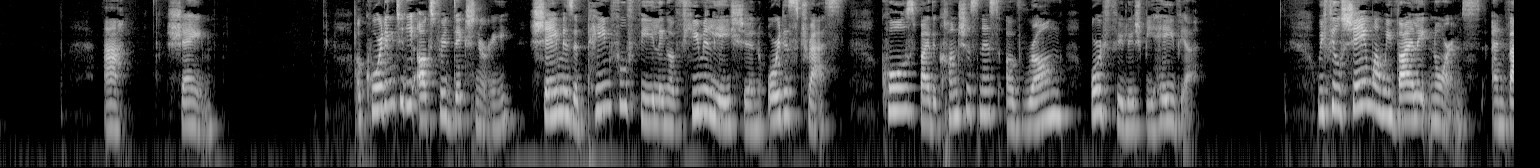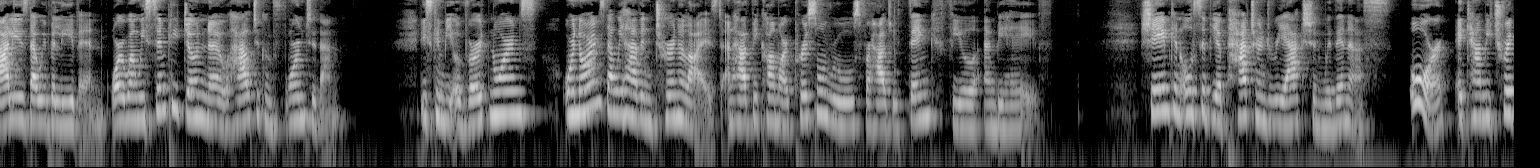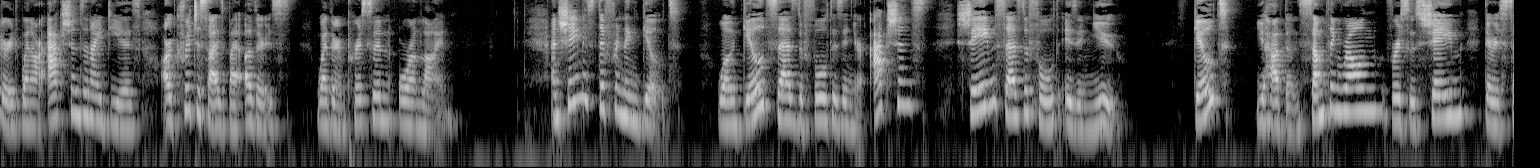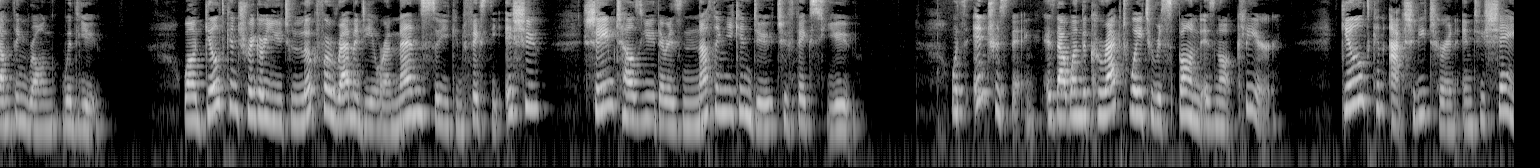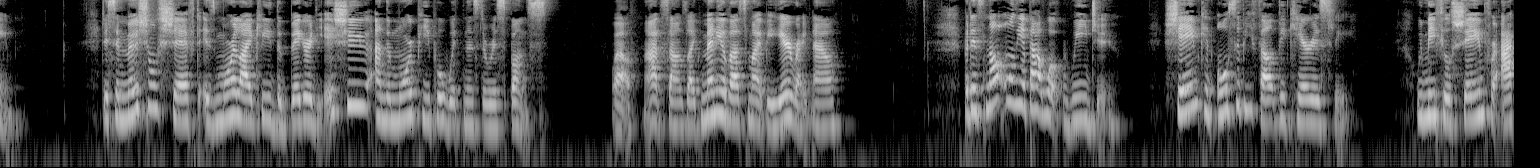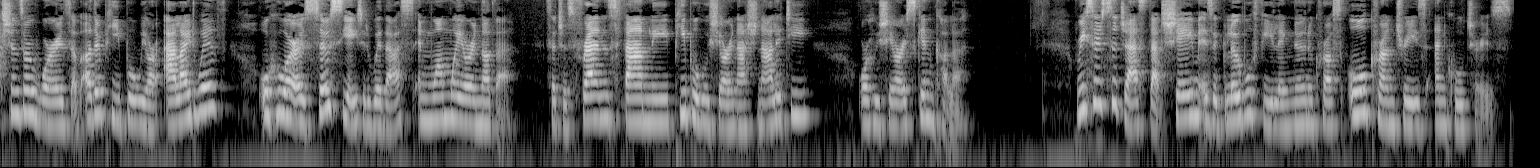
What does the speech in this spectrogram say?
Ah, shame. According to the Oxford Dictionary, shame is a painful feeling of humiliation or distress caused by the consciousness of wrong or foolish behavior. We feel shame when we violate norms and values that we believe in, or when we simply don't know how to conform to them. These can be overt norms or norms that we have internalized and have become our personal rules for how to think, feel, and behave. Shame can also be a patterned reaction within us, or it can be triggered when our actions and ideas are criticized by others, whether in person or online. And shame is different than guilt. While guilt says the fault is in your actions, shame says the fault is in you. Guilt, you have done something wrong, versus shame, there is something wrong with you. While guilt can trigger you to look for remedy or amends so you can fix the issue, shame tells you there is nothing you can do to fix you. What's interesting is that when the correct way to respond is not clear, guilt can actually turn into shame. This emotional shift is more likely the bigger the issue and the more people witness the response. Well, that sounds like many of us might be here right now. But it's not only about what we do, shame can also be felt vicariously. We may feel shame for actions or words of other people we are allied with or who are associated with us in one way or another such as friends, family, people who share a nationality, or who share our skin color. Research suggests that shame is a global feeling known across all countries and cultures.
